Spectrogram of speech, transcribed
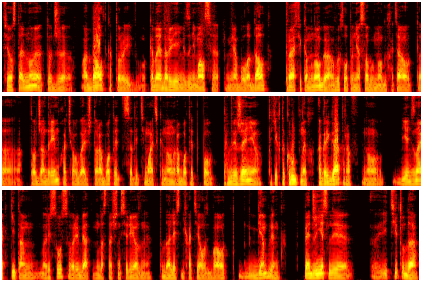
Все остальное, тот же Adult, который, когда я Дорвеями занимался, у меня был Adult, трафика много, а выхлопа не особо много. Хотя вот э, тот же Андрей Мухачев говорит, что работает с этой тематикой, но он работает по продвижению каких-то крупных агрегаторов, но я не знаю, какие там ресурсы у ребят, ну, достаточно серьезные. Туда лезть не хотелось бы. А вот гемблинг, опять же, если идти туда.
